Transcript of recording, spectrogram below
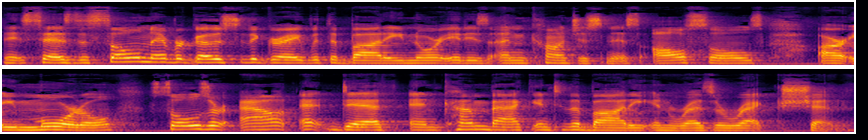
And it says, The soul never goes to the grave with the body, nor it is unconsciousness. All souls are immortal. Souls are out at death and come back into the body in resurrection.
